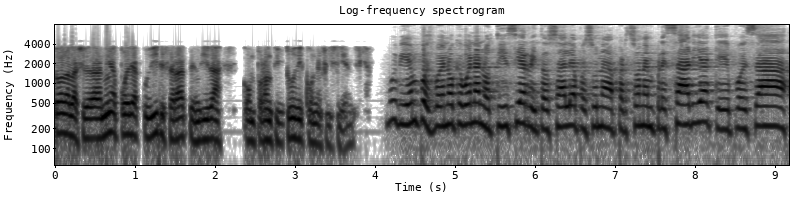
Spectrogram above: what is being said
toda la ciudadanía puede acudir y será atendida con prontitud y con eficiencia. Muy bien, pues bueno, qué buena noticia, Rita Osalia, pues una persona empresaria que pues ha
